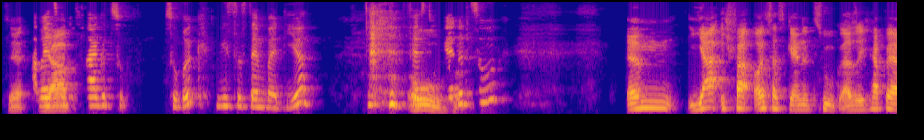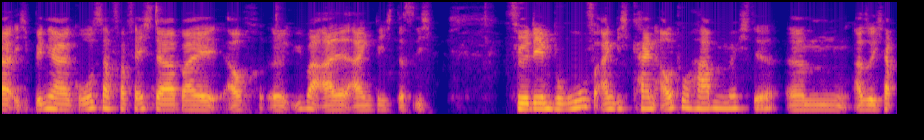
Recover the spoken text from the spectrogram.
Sehr, aber jetzt ja. die Frage zu, zurück. Wie ist das denn bei dir? Fährst oh. du gerne Zug? Ähm, ja, ich fahre äußerst gerne Zug. Also ich habe ja, ich bin ja großer Verfechter bei auch äh, überall eigentlich, dass ich für den Beruf eigentlich kein Auto haben möchte. Ähm, also ich habe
